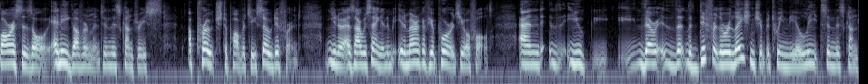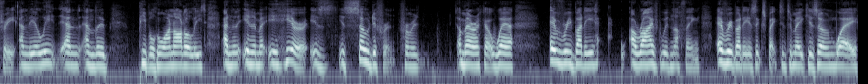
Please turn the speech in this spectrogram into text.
Boris's or any government in this country approach to poverty so different. You know, as I was saying, in, in America, if you're poor, it's your fault. And you, there, the, the different, the relationship between the elites in this country and the elite and, and the people who are not elite and in here is is so different from America, where everybody arrived with nothing. Everybody is expected to make his own way,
